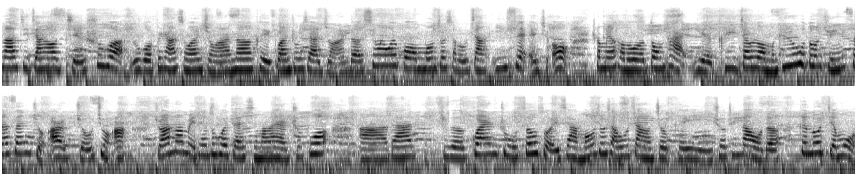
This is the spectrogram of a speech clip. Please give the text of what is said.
那即将要结束了。如果非常喜欢囧儿呢，可以关注一下囧儿的新浪微博“萌九小鹿酱 E C H O”，上面有很多的动态，也可以加入到我们 QQ 互动群三三九二九九二。囧儿呢每天都会在喜马拉雅直播啊，大家这个关注搜索一下“萌九小鹿酱”就可以收听到我的更多节目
